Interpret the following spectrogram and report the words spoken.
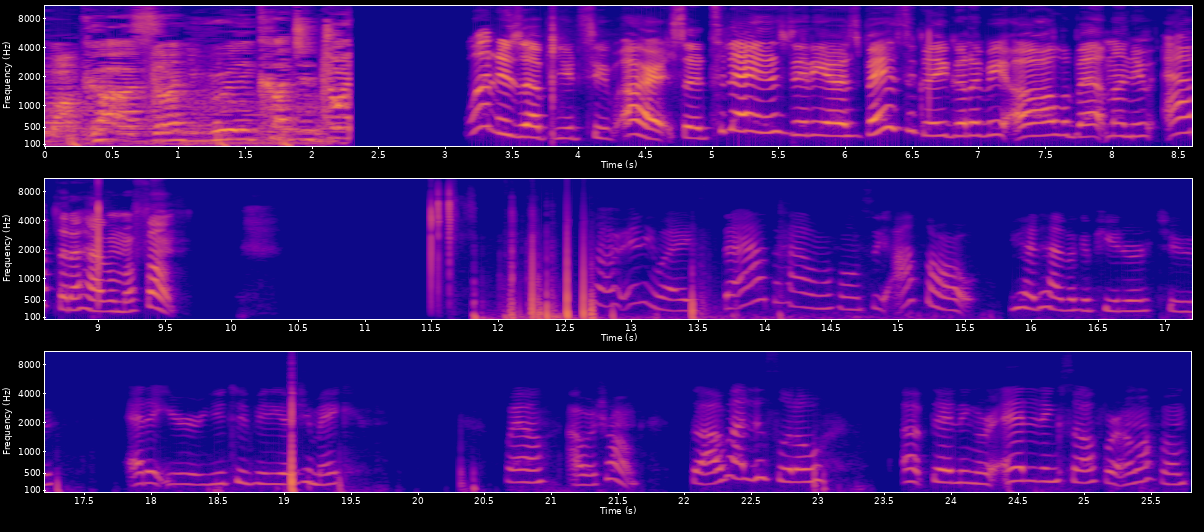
my god, son, you really cut your joint. What is up, YouTube? Alright, so today this video is basically going to be all about my new app that I have on my phone. So, anyways, the app I have on my phone, see, I thought you had to have a computer to edit your YouTube videos you make. Well, I was wrong. So, I've got this little updating or editing software on my phone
